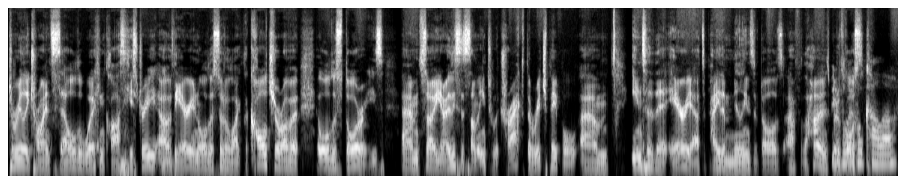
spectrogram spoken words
to really try and sell the working class history mm-hmm. of the area and all the sort of like the culture of it, all the stories. Um, so, you know, this is something to attract the rich people um, into the area to pay them millions of dollars uh, for the homes. But of course, local color.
